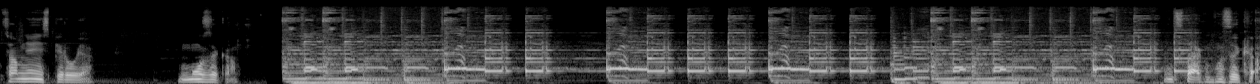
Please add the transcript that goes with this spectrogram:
co mnie inspiruje? Muzyka. Tak, muzyka.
